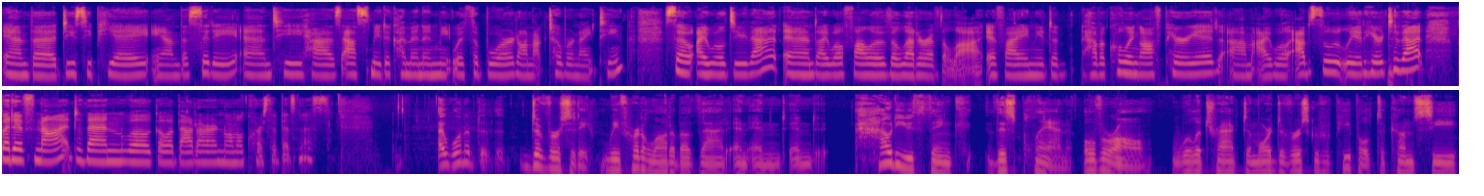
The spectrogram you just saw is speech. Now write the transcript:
and the DCPA and the city. And he has asked me to come in and meet with the board on October 19th. So I will do that and I will follow the letter of the law. If I need to have a cooling off period, um, I will absolutely adhere to that. But if not, then then we'll go about our normal course of business. I want to, diversity. We've heard a lot about that, and and and how do you think this plan overall will attract a more diverse group of people to come see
